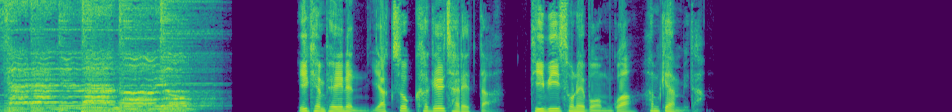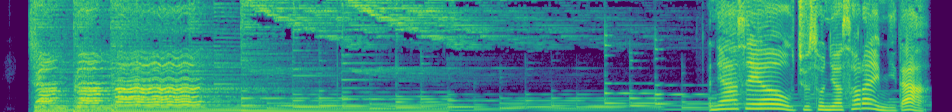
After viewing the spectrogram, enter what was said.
사랑을 나눠요 이 캠페인은 약속하길 잘했다. DB손해보험과 함께합니다. 잠깐만 안녕하세요. 우주소녀 설아입니다.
